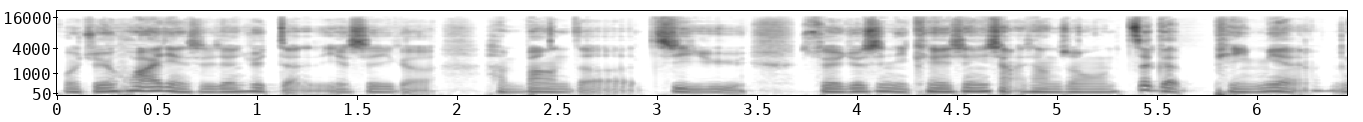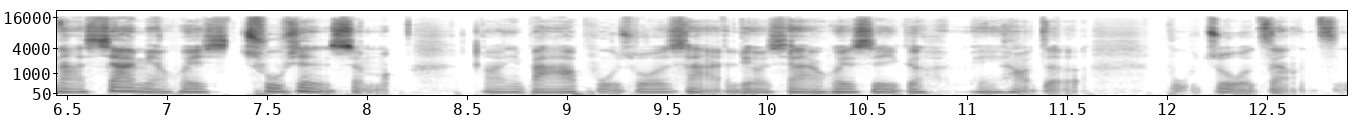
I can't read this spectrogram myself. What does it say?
我觉得花一点时间去等也是一个很棒的际遇。所以就是你可以先想象中这个平面，那下一秒会出现什么，然后你把它捕捉下来，留下来会是一个很美好的捕捉，这样子。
